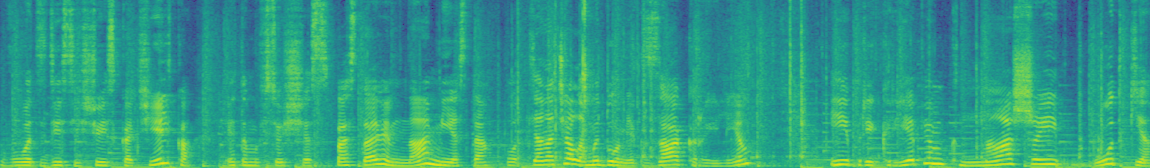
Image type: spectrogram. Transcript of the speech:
Вот здесь еще есть качелька. Это мы все сейчас поставим на место. Вот, для начала мы домик закрыли. и прикрепим к нашей будке.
